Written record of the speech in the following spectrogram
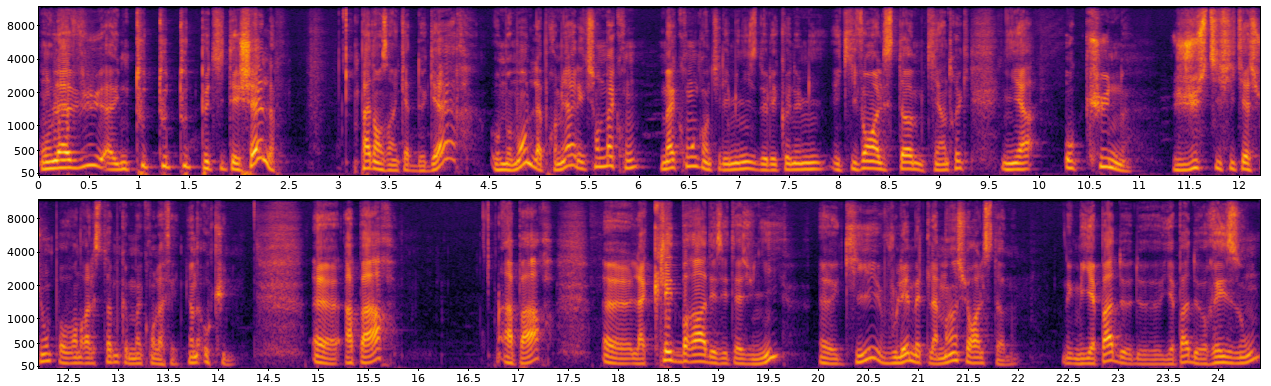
on l'a vu à une toute, toute, toute petite échelle, pas dans un cadre de guerre, au moment de la première élection de Macron. Macron, quand il est ministre de l'économie, et qui vend Alstom, qui est un truc, il n'y a aucune justification pour vendre Alstom comme Macron l'a fait. Il n'y en a aucune. Euh, à part à part euh, la clé de bras des États-Unis euh, qui voulait mettre la main sur Alstom. Mais il n'y a, pas de, raison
